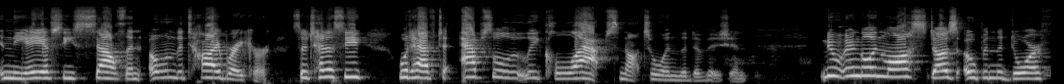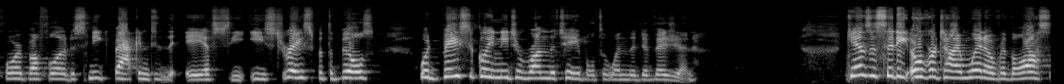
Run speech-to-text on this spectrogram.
in the AFC South and own the tiebreaker. So Tennessee would have to absolutely collapse not to win the division. New England loss does open the door for Buffalo to sneak back into the AFC East race, but the Bills would basically need to run the table to win the division. Kansas City overtime win over the Los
